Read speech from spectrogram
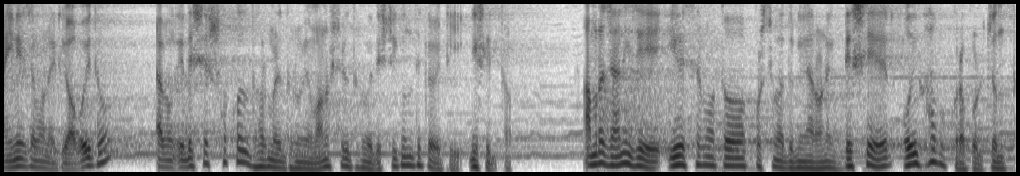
আইনে যেমন এটি অবৈধ এবং এদেশের সকল ধর্মের ধর্মীয় মানসিক ধর্মীয় দৃষ্টিকোণ থেকেও এটি নিষিদ্ধ। আমরা জানি যে ইউএসের মতো পশ্চিমা দুনিয়ার অনেক দেশের অভিভাবকরা পর্যন্ত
